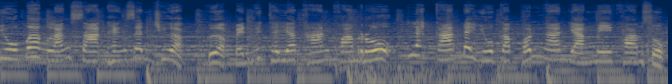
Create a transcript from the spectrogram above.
อยู่เบื้องหลังศาสตร์แห่งเส้นเชือก เพื่อเป็นวิทยาทานความรู้ และการได้อยู่กับผลงานอย่างมีความสุข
